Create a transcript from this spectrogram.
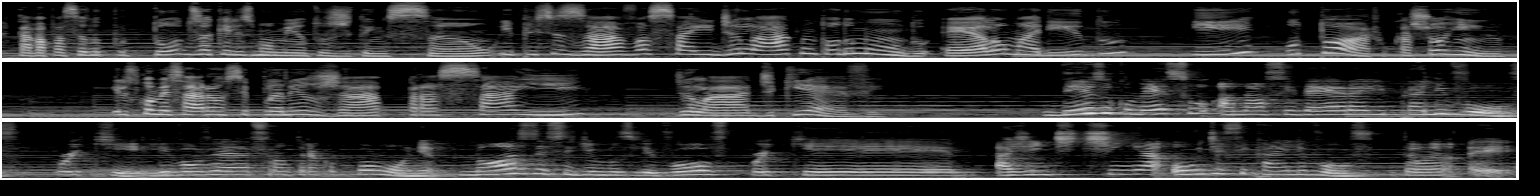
Estava passando por todos aqueles momentos de tensão e precisava sair de lá com todo mundo. Ela, o marido e o Thor, o cachorrinho. Eles começaram a se planejar para sair de lá de Kiev. Desde o começo, a nossa ideia era ir para Lvov. Por quê? Lvov é a fronteira com a Polônia. Nós decidimos Lvov porque a gente tinha onde ficar em Lvov. Então, é,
